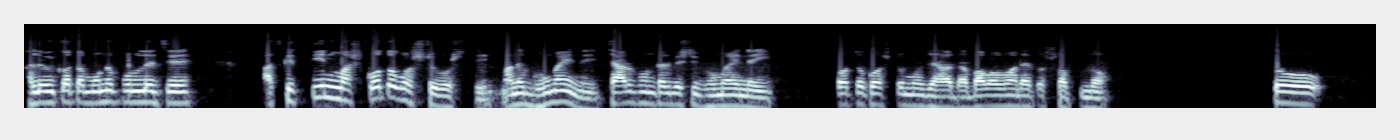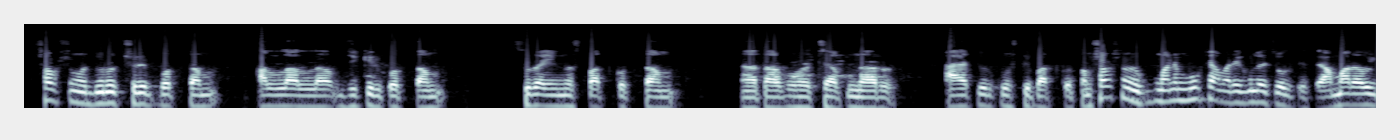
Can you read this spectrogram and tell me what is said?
খালি ওই কথা মনে পড়লে যে, আজকে তিন মাস কত কষ্ট করছি মানে ঘুমাই নেই, চার ঘণ্টার বেশি ঘুমাই নেই, কত কষ্ট মুজাহাদা বাবা মার এত স্বপ্ন। তো সবসময় দূরত শরীফ পড়তাম, আল্লাহ আল্লাহ জিকির করতাম, সুরা ইউনুস পাঠ করতাম তারপর হচ্ছে আপনার আয়াতুল কুস্তি পাঠ করতাম। সবসময় মানে মুখে আমার এগুলো চলতেছে। আমার ওই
